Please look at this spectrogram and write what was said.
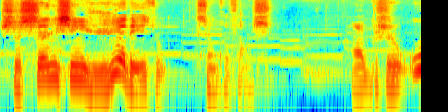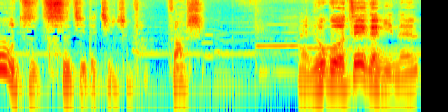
是身心愉悦的一种生活方式，而不是物质刺激的精神方方式。哎，如果这个你能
